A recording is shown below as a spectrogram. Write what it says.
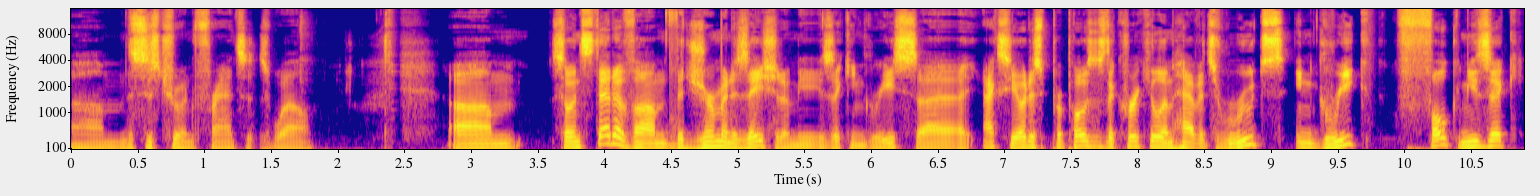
Um, this is true in France as well. Um, so instead of um, the Germanization of music in Greece, uh, Axiotis proposes the curriculum have its roots in Greek folk music,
